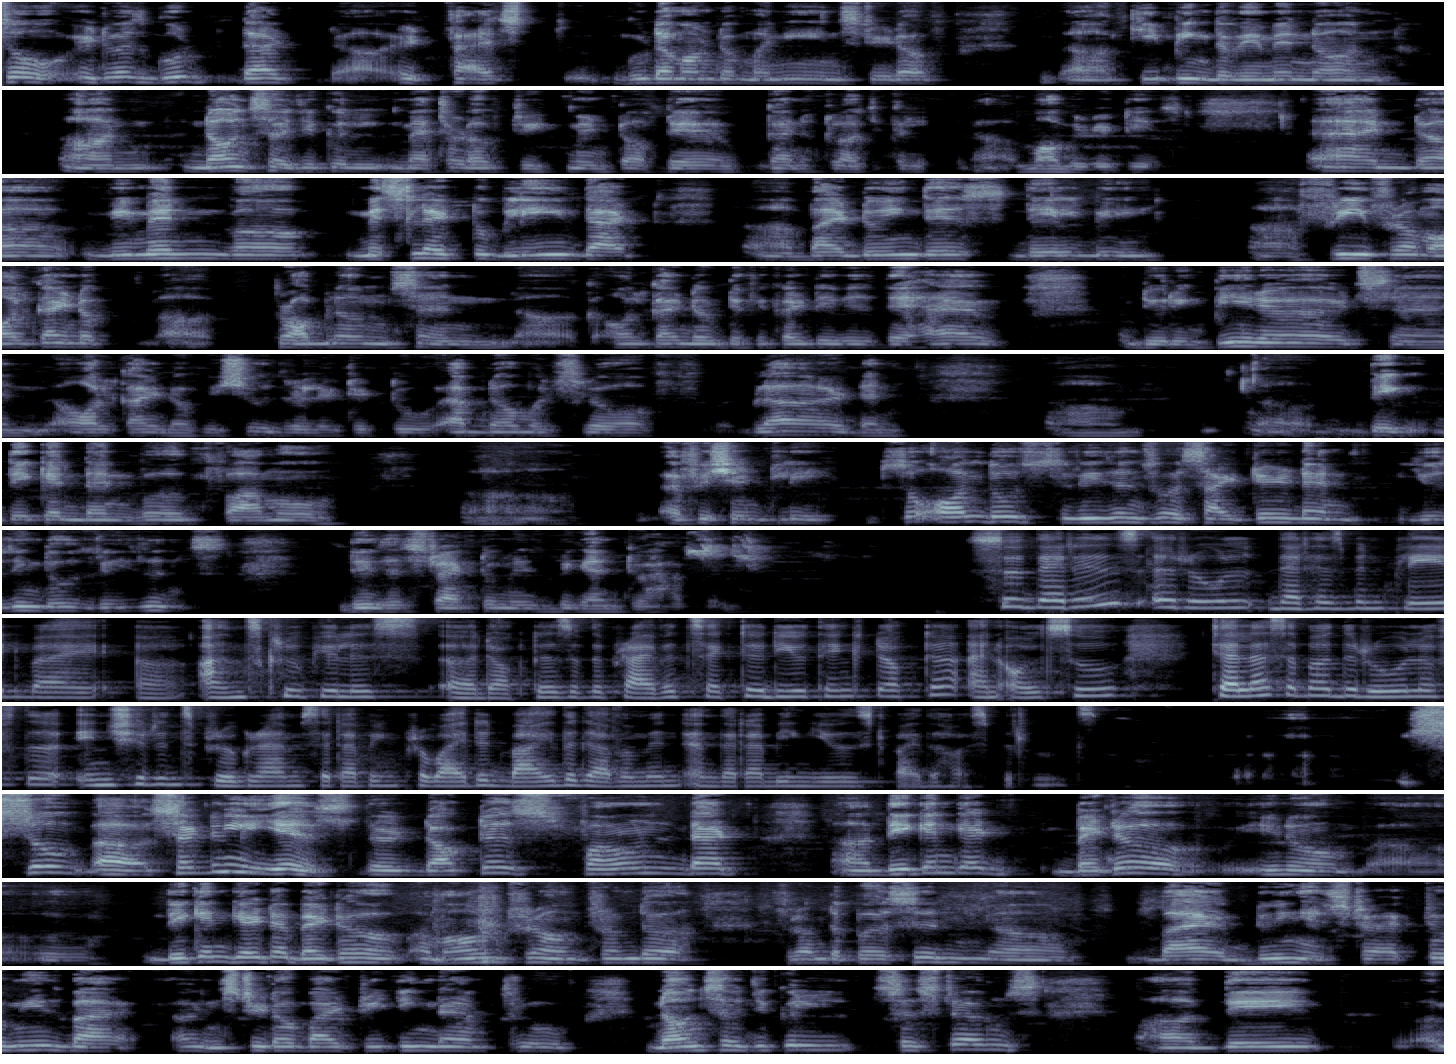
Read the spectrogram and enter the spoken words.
so it was good that uh, it fetched good amount of money instead of uh, keeping the women on on non-surgical method of treatment of their gynecological uh, morbidities. And uh, women were misled to believe that uh, by doing this they'll be uh, free from all kind of problems and uh, all kind of difficulties they have during periods and all kind of issues related to abnormal flow of blood and um, uh, they they can then work far more uh, efficiently. So all those reasons were cited, and using those reasons, these hysterectomies began to happen. So there is a role that has been played by uh, unscrupulous uh, doctors of the private sector, do you think, doctor? And also tell us about the role of the insurance programs that are being provided by the government and that are being used by the hospitals. So uh, certainly yes, the doctors found that uh, they can get better, you know, uh, they can get a better amount from from the from the person uh, by doing hysterectomies by uh, instead of by treating them through non-surgical systems. Uh, they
